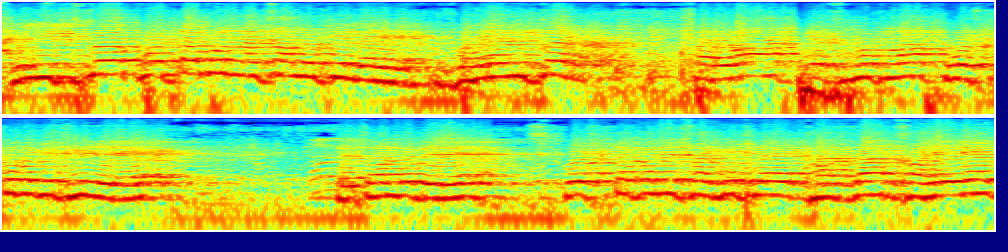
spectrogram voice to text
आणि इतकं खोटं बोलणं चालू केलंय. भयंकर. परवा फेसबुकला पोस्ट बघितली आहे त्याच्यामध्ये स्पष्टपणे सांगितलंय खासदार साहेब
